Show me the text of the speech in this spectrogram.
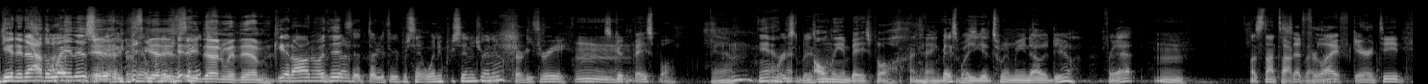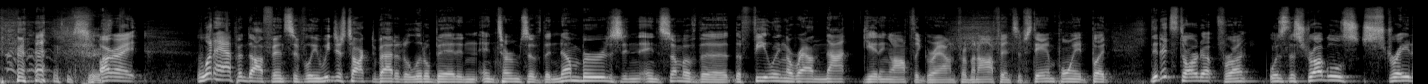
Get it out of the way this yeah, week. Let's get it. be done with them. Get on with it. Thirty-three percent winning percentage right now. Thirty-three. Mm. It's good in baseball. Yeah, mm, yeah. In baseball. Only in baseball, I think. baseball, you get a twenty million dollar deal for that. Mm. Let's not talk Set about for that. life, guaranteed. All right. What happened offensively? We just talked about it a little bit in, in terms of the numbers and, and some of the, the feeling around not getting off the ground from an offensive standpoint. But did it start up front? Was the struggles straight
